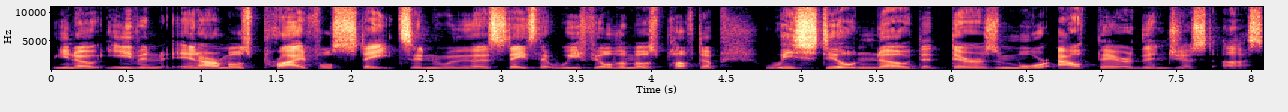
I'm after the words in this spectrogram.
You know, even in our most prideful states and the states that we feel the most puffed up, we still know that there is more out there than just us,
